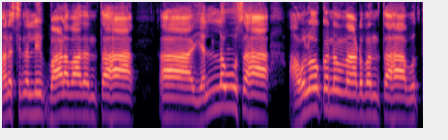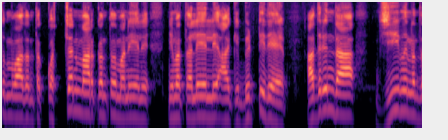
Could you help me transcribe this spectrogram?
ಮನಸ್ಸಿನಲ್ಲಿ ಭಾಳವಾದಂತಹ ಎಲ್ಲವೂ ಸಹ ಅವಲೋಕನ ಮಾಡುವಂತಹ ಉತ್ತಮವಾದಂಥ ಕ್ವಶನ್ ಮಾರ್ಕ್ ಅಂತ ಮನೆಯಲ್ಲಿ ನಿಮ್ಮ ತಲೆಯಲ್ಲಿ ಹಾಕಿ ಬಿಟ್ಟಿದೆ. ಅದರಿಂದ ಜೀವನದ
